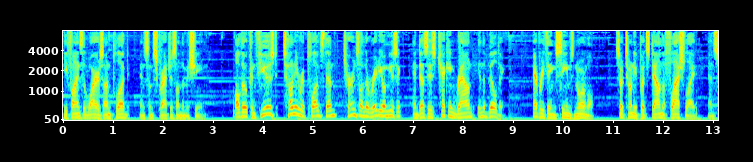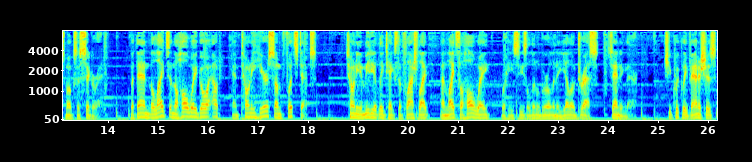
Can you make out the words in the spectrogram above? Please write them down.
he finds the wires unplugged, and some scratches on the machine. Although confused, Tony replugs them, turns on the radio music, and does his checking round in the building. Everything seems normal, so Tony puts down the flashlight and smokes a cigarette. But then the lights in the hallway go out, and Tony hears some footsteps. Tony immediately takes the flashlight and lights the hallway, where he sees a little girl in a yellow dress, standing there. She quickly vanishes,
